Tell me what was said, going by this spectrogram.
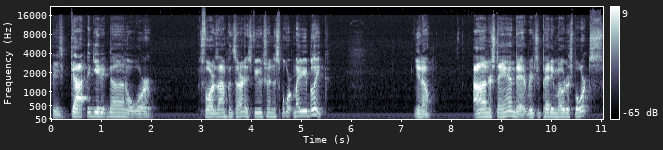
He's got to get it done, or as far as I'm concerned, his future in the sport may be bleak. You know, I understand that Richard Petty Motorsports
